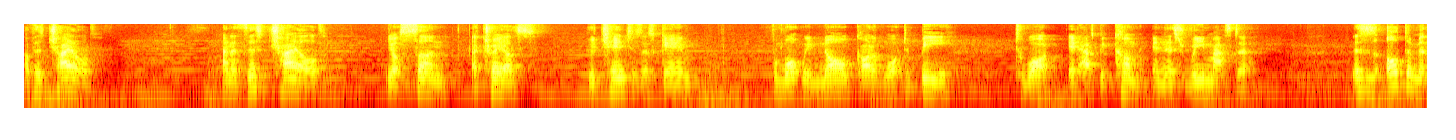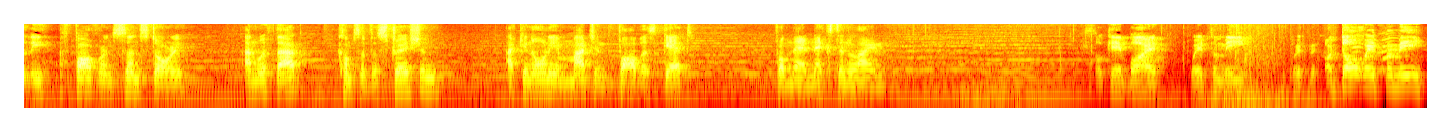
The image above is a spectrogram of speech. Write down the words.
of his child. And it's this child, your son, Atreus, who changes this game from what we know God of War to be to what it has become in this remaster. This is ultimately a father and son story, and with that comes the frustration I can only imagine fathers get from their next in line. Okay, boy, wait for me. Wait for, oh, don't wait for me.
